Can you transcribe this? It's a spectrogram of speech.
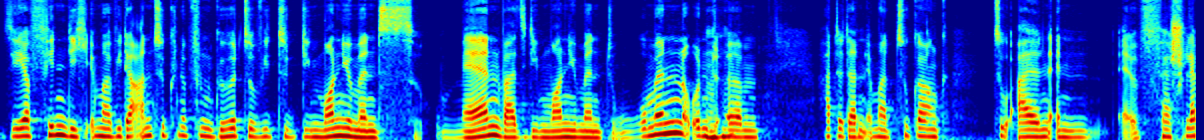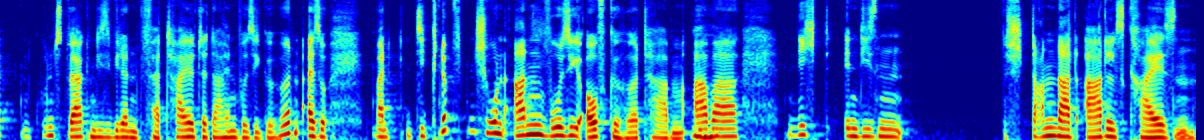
sehr findig, immer wieder anzuknüpfen, gehört so wie zu die Monuments Man, war sie die Monument Woman und ähm, hatte dann immer Zugang zu allen en, äh, verschleppten Kunstwerken, die sie wieder verteilte dahin, wo sie gehörten. Also man, sie knüpften schon an, wo sie aufgehört haben, aber nicht in diesen Standard-Adelskreisen,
